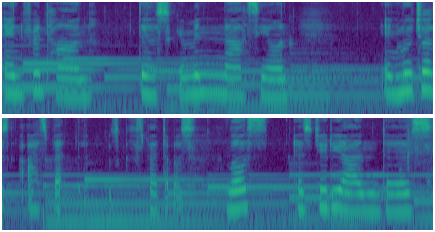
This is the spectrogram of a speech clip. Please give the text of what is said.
enfrentan discriminación en muchos aspectos. Los estudiantes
